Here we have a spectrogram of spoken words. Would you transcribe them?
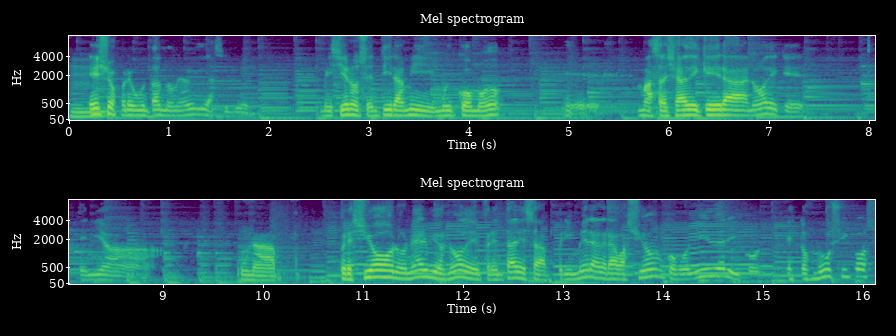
Mm. Ellos preguntándome a mí, así que me hicieron sentir a mí muy cómodo. Eh, más allá de que era, ¿no? De que tenía una presión o nervios ¿no? de enfrentar esa primera grabación como líder y con estos músicos,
